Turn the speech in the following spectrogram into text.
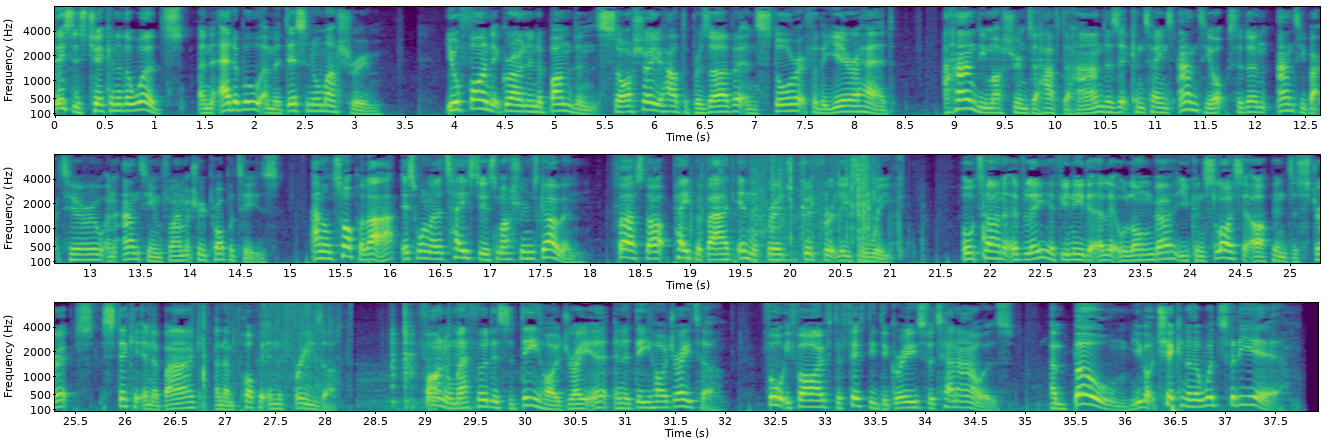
This is chicken of the woods, an edible and medicinal mushroom. You'll find it growing in abundance, so I'll show you how to preserve it and store it for the year ahead. A handy mushroom to have to hand as it contains antioxidant, antibacterial, and anti inflammatory properties. And on top of that, it's one of the tastiest mushrooms going. First up, paper bag in the fridge, good for at least a week. Alternatively, if you need it a little longer, you can slice it up into strips, stick it in a bag, and then pop it in the freezer. Final method is to dehydrate it in a dehydrator. 45 to 50 degrees for 10 hours. And boom, you got chicken in the woods for the year.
